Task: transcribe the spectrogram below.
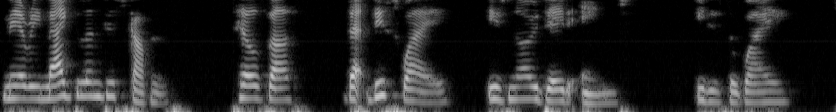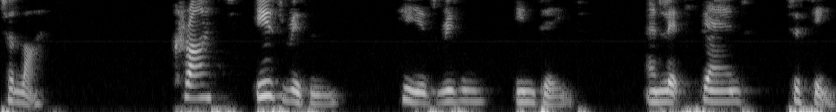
Mary Magdalene discovers tells us that this way is no dead end. It is the way to life. Christ is risen. He is risen indeed. And let's stand to sing.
